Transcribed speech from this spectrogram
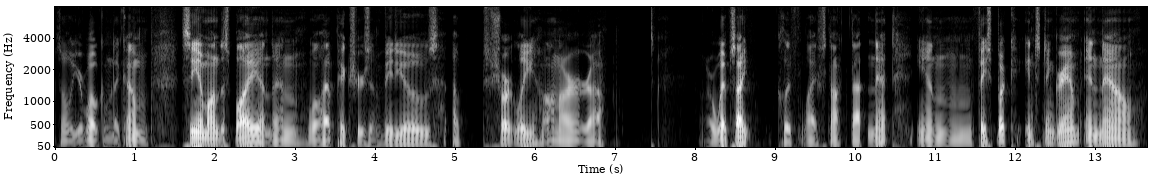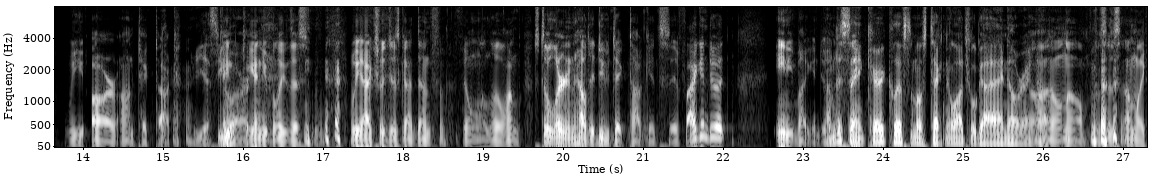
so you're welcome to come see them on display, and then we'll have pictures and videos up shortly on our uh, our website clifflivestock.net and Facebook, Instagram, and now we are on TikTok. yes, you can, are. Can you believe this? we actually just got done f- filming a little. I'm still learning how to do TikTok. It's if I can do it, anybody can do it. I'm just saying, Kerry Cliff's the most technological guy I know right Oh, now. I don't know. This is. I'm like,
